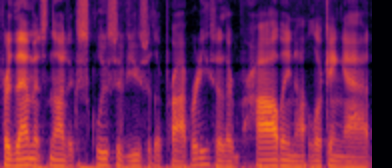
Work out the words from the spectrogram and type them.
for them it's not exclusive use of the property so they're probably not looking at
